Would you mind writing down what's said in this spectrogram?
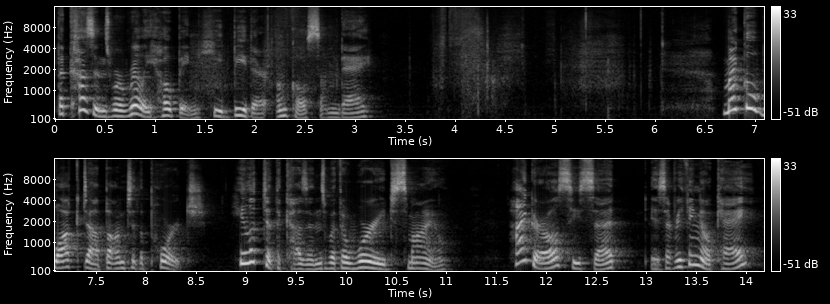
The cousins were really hoping he'd be their uncle someday. Michael walked up onto the porch. He looked at the cousins with a worried smile. Hi, girls, he said. Is everything okay?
